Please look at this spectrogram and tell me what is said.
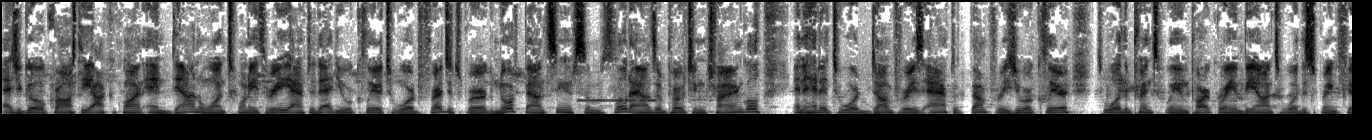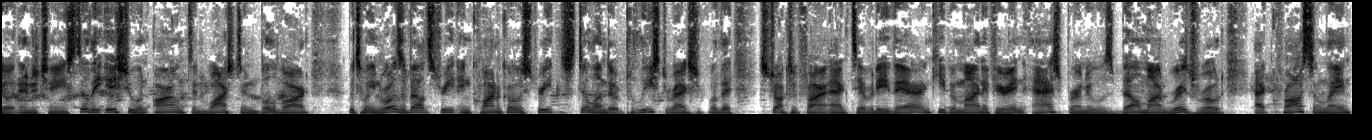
as you go across the Occoquan and down 123. After that, you will clear toward Fredericksburg. Northbound seeing some slowdowns approaching Triangle and headed toward Dumfries. After Dumfries, you are clear toward the Prince William Parkway and beyond toward the Springfield interchange. Still the issue in Arlington, Washington Boulevard between Roosevelt Street and Quantico Street, still under police direction for the structured fire activity there. And keep in mind, if you're in Ashburn, it was Belmont Ridge Road at Crossing Lane.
